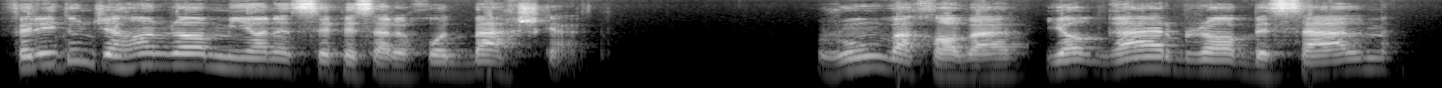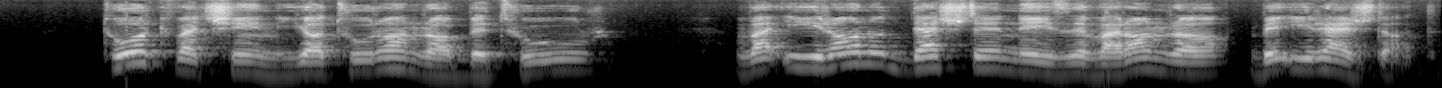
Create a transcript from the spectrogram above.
فریدون جهان را میان سه پسر خود بخش کرد. روم و خاور یا غرب را به سلم ترک و چین یا توران را به تور و ایران و دشت نیزوران را به ایرج داد.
